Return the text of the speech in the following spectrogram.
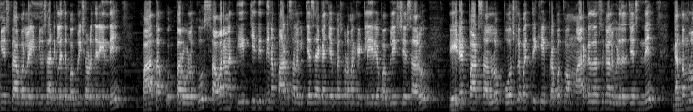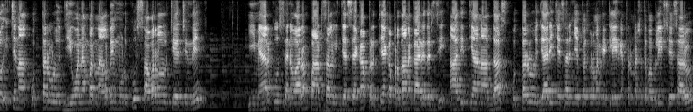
న్యూస్ పేపర్లో ఈ న్యూస్ ఆర్టికల్ అయితే పబ్లిష్ అవ్వడం జరిగింది. పాత ఉత్తర్వులకు సవరణ తీర్చిదిద్దిన పాఠశాల విద్యాశాఖ అని చెప్పేసి కూడా మనకి క్లియర్గా పబ్లిష్ చేశారు. ఎయిడెడ్ పాఠశాలలో పోస్టుల భర్తీకి ప్రభుత్వం మార్గదర్శకాలు విడుదల చేసింది. గతంలో ఇచ్చిన ఉత్తర్వులు జీవో నెంబర్ నలభై మూడుకు సవరణలు చేర్చింది. ఈ మేరకు శనివారం పాఠశాల విద్యాశాఖ ప్రత్యేక ప్రధాన కార్యదర్శి ఆదిత్యనాథ్ దాస్ ఉత్తర్వులు జారీ చేశారని చెప్పేసి కూడా మనకి క్లియర్ ఇన్ఫర్మేషన్ అయితే పబ్లిష్ చేశారు.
